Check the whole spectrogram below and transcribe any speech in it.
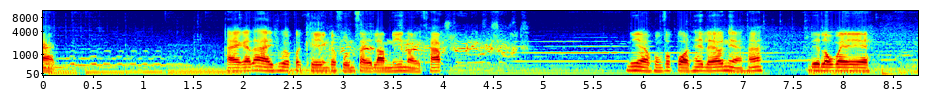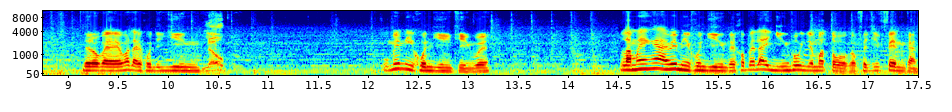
าก ใครก็ได้ช่วยประเคนกระสุนใส่ลำนี้หน่อยครับ เนี่ย ผมสปอร์ตให้แล้วเนี่ยฮะ เดลเวร์ เดลเวร์เมื่อไหร่คุณจะยิง Nope. กูไม่มีคนยิงจริงเว้ย ลำง่ายๆไม่มีคนยิงแต่เขาไปไล่ยิงพวกยามาโตกับเฟชิเฟนกัน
